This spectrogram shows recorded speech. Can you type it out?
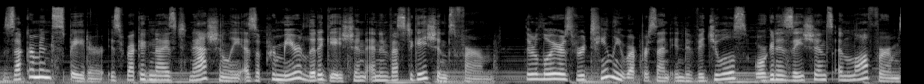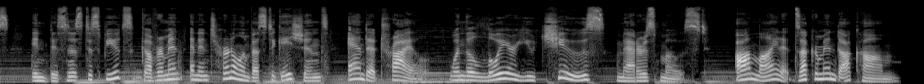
Zuckerman Spader is recognized nationally as a premier litigation and investigations firm. Their lawyers routinely represent individuals, organizations, and law firms in business disputes, government and internal investigations, and at trial, when the lawyer you choose matters most. Online at Zuckerman.com.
